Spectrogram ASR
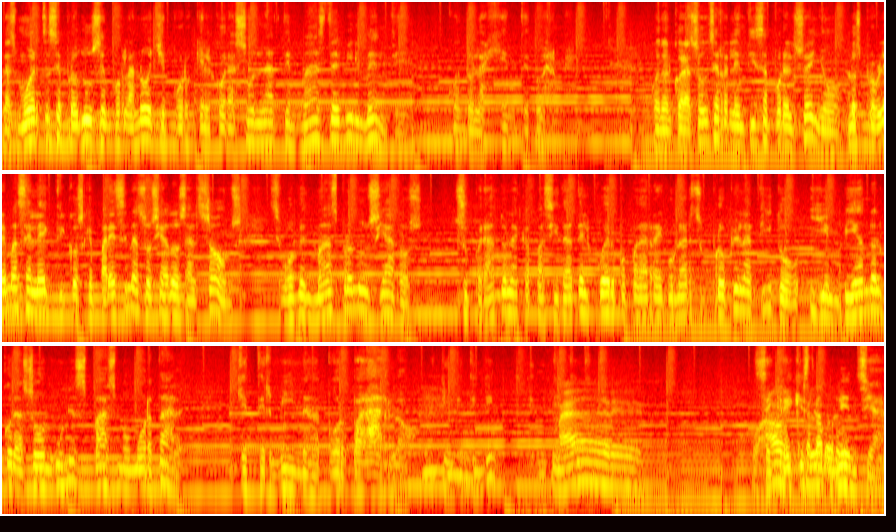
las muertes se producen por la noche porque el corazón late más débilmente cuando la gente duerme. Cuando el corazón se ralentiza por el sueño, los problemas eléctricos que parecen asociados al SOMS se vuelven más pronunciados, superando la capacidad del cuerpo para regular su propio latido y enviando al corazón un espasmo mortal que termina por pararlo. Tin, se cree que esta loco. dolencia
